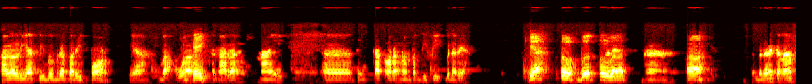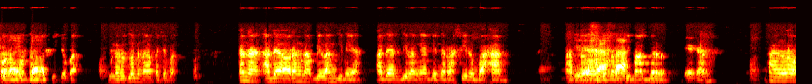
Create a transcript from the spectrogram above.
kalau lihat di beberapa report ya bahwa okay. sekarang naik uh, tingkat orang nonton TV benar ya ya betul betul benar ya? banget ya? nah Ah. Sebenarnya kenapa orang nonton TV coba? Menurut lo kenapa coba? Kan ada orang bilang gini ya, ada yang bilangnya generasi rebahan atau yeah. generasi mager, ya kan? Kalau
